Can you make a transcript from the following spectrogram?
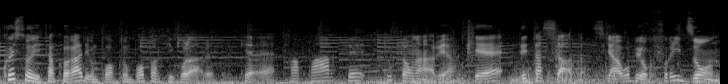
Questo di Tacoradi è un porto un po' particolare perché fa parte di tutta un'area che è detassata, si chiama proprio free zone.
